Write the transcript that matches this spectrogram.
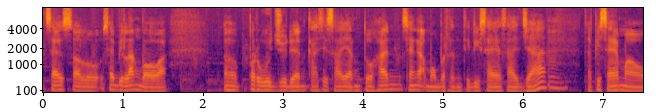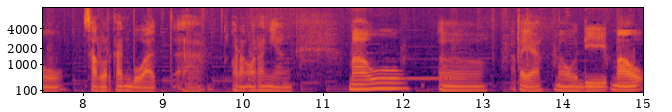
saya selalu saya bilang bahwa eh, perwujudan kasih sayang Tuhan saya nggak mau berhenti di saya saja Hmm. tapi saya mau salurkan buat eh, orang-orang yang mau eh, apa ya mau di mau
